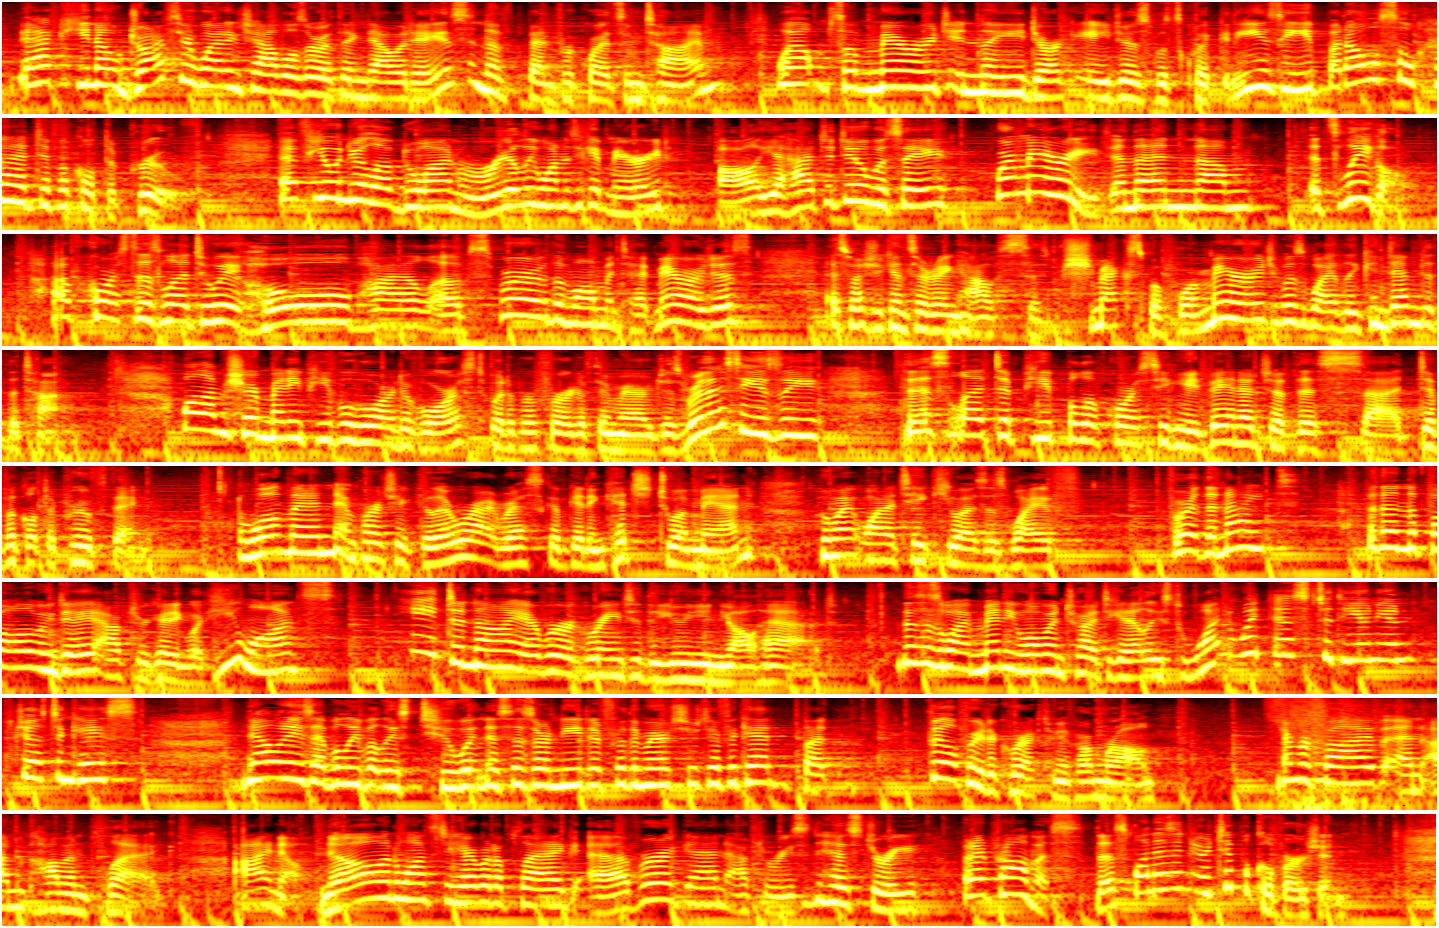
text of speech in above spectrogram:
Heck, you know, drive-through wedding chapels are a thing nowadays and have been for quite some time. Well, so marriage in the dark ages was quick and easy, but also kind of difficult to prove. If you and your loved one really wanted to get married, all you had to do was say, we're married, and then, um, it's legal. Of course, this led to a whole pile of spur of the moment type marriages, especially considering how schmex before marriage was widely condemned at the time. While I'm sure many people who are divorced would have preferred if their marriages were this easy, this led to people, of course, taking advantage of this uh, difficult to prove thing. Women, in particular, were at risk of getting hitched to a man who might want to take you as his wife for the night, but then the following day, after getting what he wants, he'd deny ever agreeing to the union y'all had. This is why many women tried to get at least one witness to the union, just in case. Nowadays I believe at least two witnesses are needed for the marriage certificate, but feel free to correct me if I'm wrong. Number 5. An uncommon plague. I know, no one wants to hear about a plague ever again after recent history, but I promise, this one isn't your typical version.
